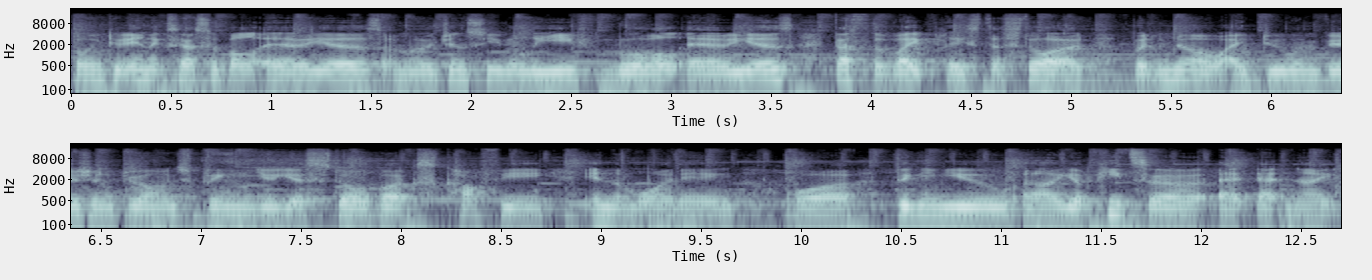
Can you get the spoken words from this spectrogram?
going to inaccessible areas, emergency relief, rural areas, that's the right place to start. But no, I do envision drones bringing you your Starbucks coffee in the morning or bringing you uh, your pizza at, at night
